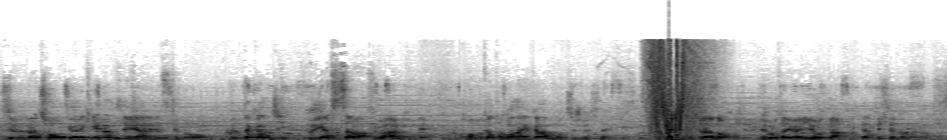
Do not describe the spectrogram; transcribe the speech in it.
自分は長距離系なんであれですけど振った感じ振りやすさはすごいあるんで飛ぶか飛ばないかはもう自分次第です。でこちらのレボルタイガーイオータやっていきたいと思います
